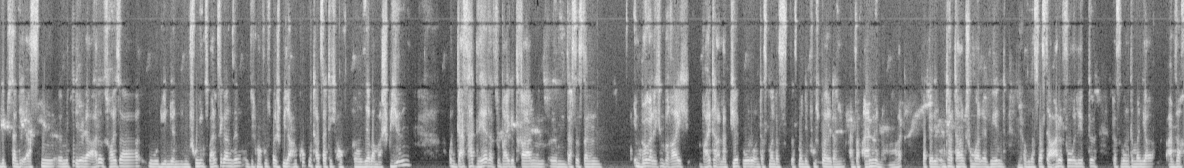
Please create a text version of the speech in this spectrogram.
gibt es dann die ersten äh, Mitglieder der Adelshäuser, wo die in den, in den frühen 20ern sind und sich mal Fußballspiele angucken, tatsächlich auch äh, selber mal spielen. Und das hat sehr dazu beigetragen, ähm, dass es dann im bürgerlichen Bereich weiter adaptiert wurde und dass man das, dass man den Fußball dann einfach angenommen hat. Ich habe ja den Untertan schon mal erwähnt. Ja. Also das, was der Adel vorlebte, das wollte man ja einfach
